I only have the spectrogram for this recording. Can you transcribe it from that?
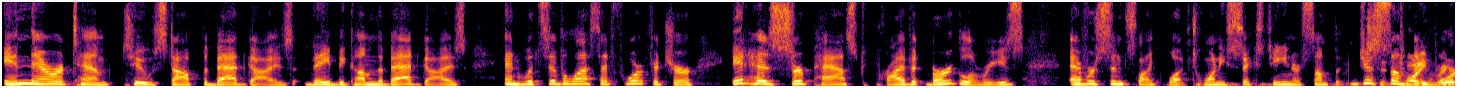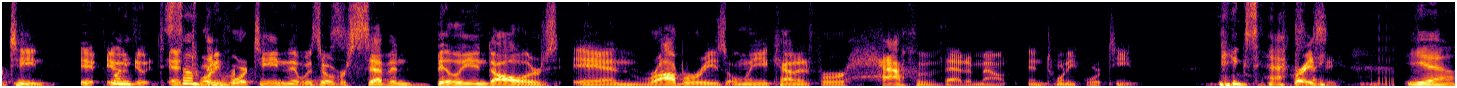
in their attempt to stop the bad guys, they become the bad guys. And with civil asset forfeiture, it has surpassed private burglaries ever since like what 2016 or something. Just something. 2014. It, 20, it, it, at 2014, it was over seven billion dollars, and robberies only accounted for half of that amount in 2014. Exactly. Crazy. Yeah.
